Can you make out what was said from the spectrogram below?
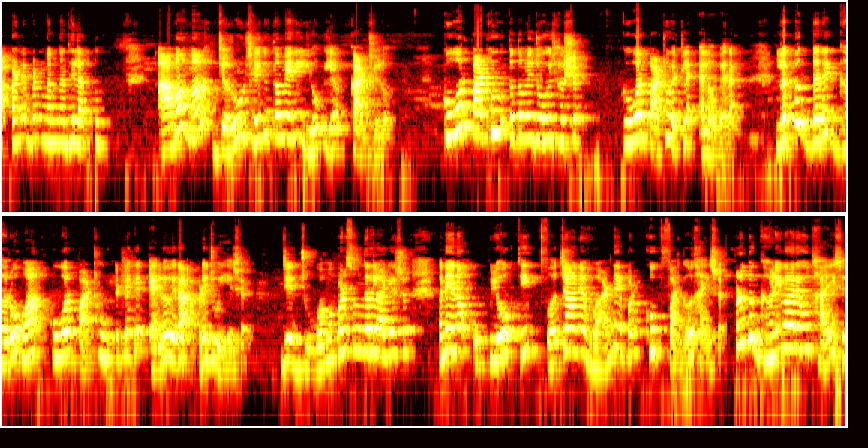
આપણને પણ મન નથી લાગતું. આવામાં જરૂર છે કે તમે એની યોગ્ય કાળજી લો. કુંવરપાઠું તો તમે જોયું જ હશે. કુંવરપાઠું એટલે એલોવેરા. લગભગ દરેક ઘરોમાં કુંવરપાઠું એટલે કે એલોવેરા આપણે જોઈએ છે. જે જોવામાં પણ સુંદર લાગે છે અને એના ઉપયોગથી ત્વચા અને વાળને પણ ખૂબ ફાયદો થાય છે. પરંતુ ઘણીવાર એવું થાય છે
